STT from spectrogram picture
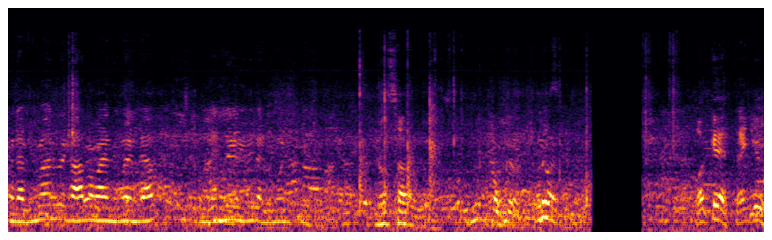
എന്റെ അഭിമാനത്തിന് കാരണമായി നിങ്ങളെല്ലാം നല്ല രീതിയിൽ അനുമോദിക്കുന്നു okay thank you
